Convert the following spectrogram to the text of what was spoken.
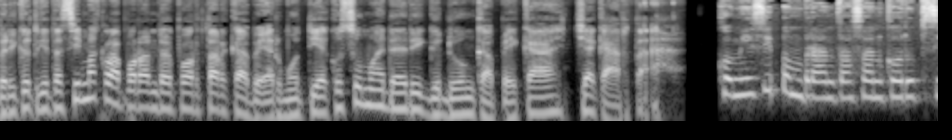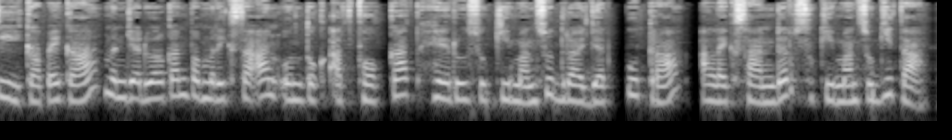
Berikut kita simak laporan reporter KBR Mutia Kusuma dari Gedung KPK Jakarta. Komisi Pemberantasan Korupsi KPK menjadwalkan pemeriksaan untuk advokat Heru Sukiman Sudrajat Putra, Alexander Sukiman Sugita.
